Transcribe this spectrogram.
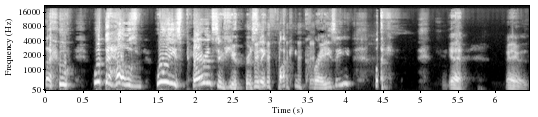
like, who, what the hell was? Who are these parents of yours? Are they fucking crazy? Like, yeah. Anyway,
